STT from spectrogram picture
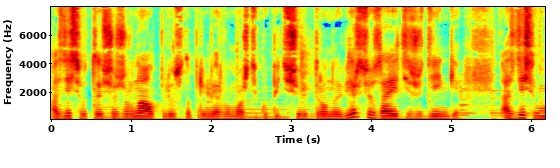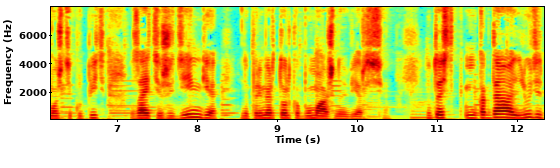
а здесь вот еще журнал плюс, например, вы можете купить еще электронную версию за эти же деньги, а здесь вы можете купить за эти же деньги, например, только бумажную версию. Ну, то есть, когда люди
